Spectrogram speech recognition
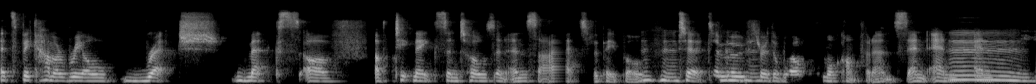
it's become a real rich mix of of techniques and tools and insights for people mm-hmm. to to move mm-hmm. through the world with more confidence and and mm. and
